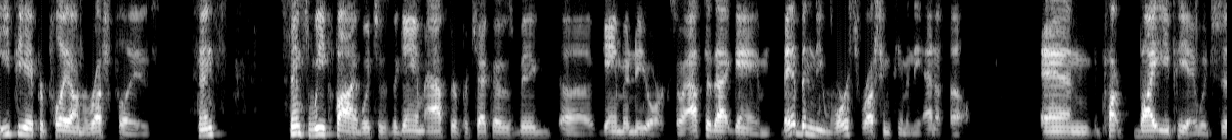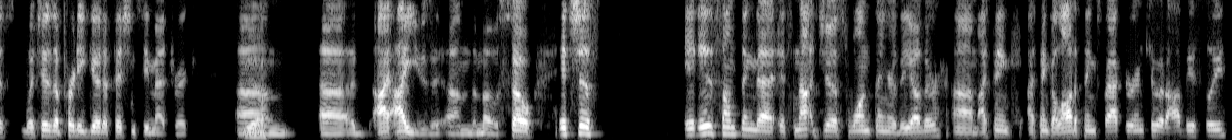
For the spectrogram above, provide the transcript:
epa per play on rush plays since since week five, which is the game after Pacheco's big uh, game in New York. So after that game, they have been the worst rushing team in the NFL, and by EPA, which just which is a pretty good efficiency metric. Um, yeah. uh, I, I use it um, the most. So it's just it is something that it's not just one thing or the other. Um, I think I think a lot of things factor into it, obviously,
